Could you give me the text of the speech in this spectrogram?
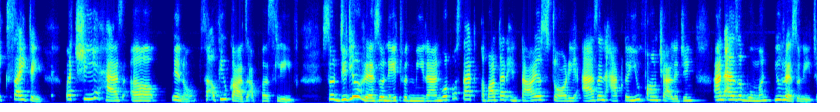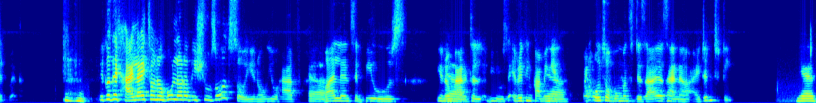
Exciting. But she has a you know, a few cards up her sleeve. So, did you resonate with Meera? And what was that about that entire story as an actor you found challenging, and as a woman you resonated with? Mm-hmm. Because it highlights on a whole lot of issues. Also, you know, you have yeah. violence, abuse, you know, yeah. marital abuse, everything coming yeah. in. but also women's desires and uh, identity. Yes.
